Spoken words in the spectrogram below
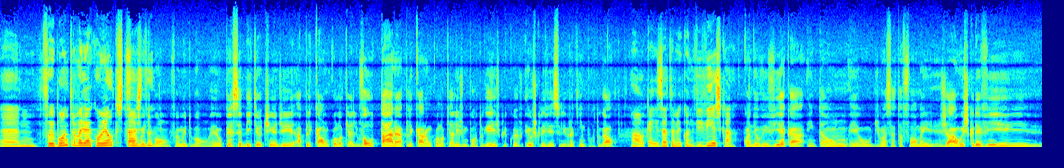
Ahm, foi bom trabalhar com ele, que Foi estás. muito bom, foi muito bom. Eu percebi que eu tinha de aplicar um coloquialismo, voltar a aplicar um coloquialismo português, porque eu- eu escrevi esse livro aqui em Portugal, Ah, ok, exatamente, quando vivias cá. quando eu vivia cá. Então, eu, de uma certa forma, já o escrevi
